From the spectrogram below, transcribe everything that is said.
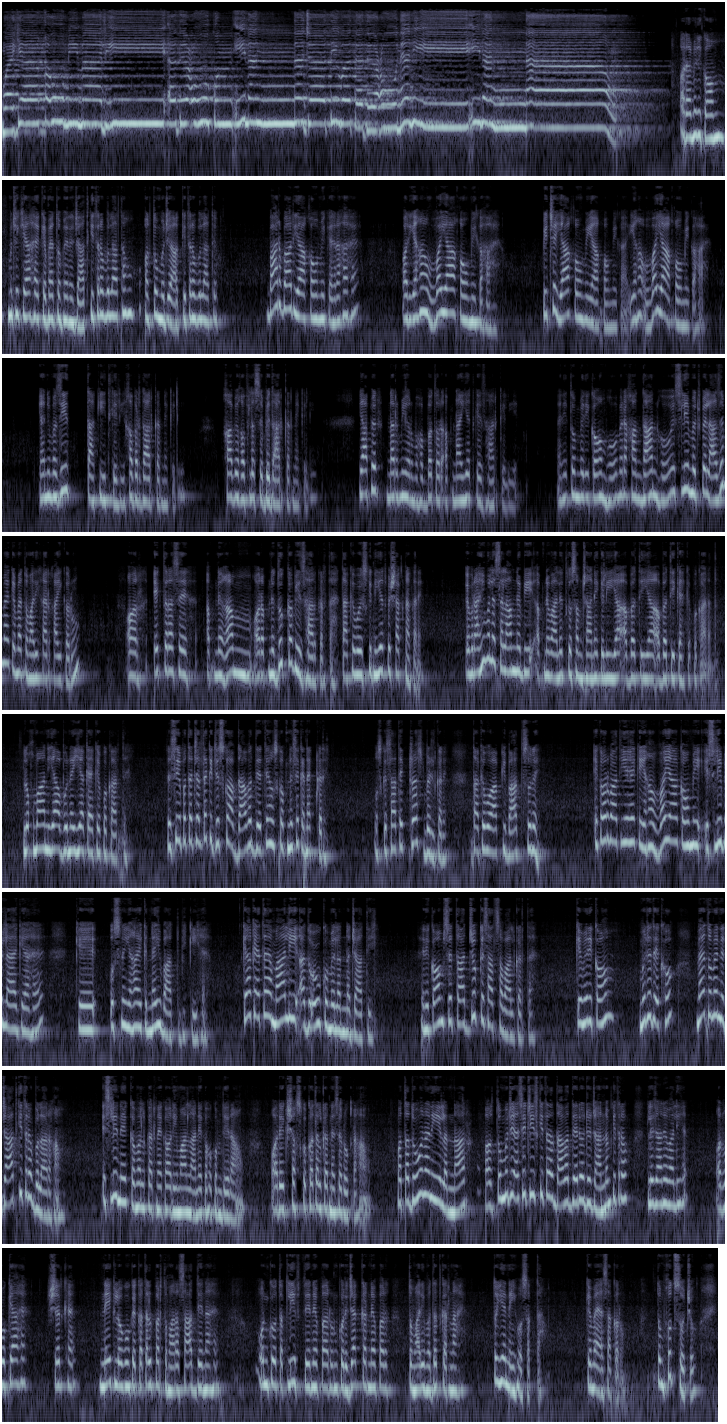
وَيَا قَوْمِ مَا لِي أَدْعُوكُمْ إِلَى النَّجَاةِ وَتَدْعُونَنِي إِلَى النَّارِ اور اے میری قوم، مجھے کیا ہے کہ میں تمہیں نجات کی طرف بلاتا ہوں اور تم مجھے آگ کی طرف بلاتے ہو؟ بار بار یا قومی کہہ رہا ہے اور یہاں و یا قومی کہا ہے۔ پیچھے یا قومی یا قومی کا یہاں و یا قومی کہا ہے۔ یعنی مزید تاکید کے لیے، خبردار کرنے کے لیے، خواب غفلت سے بیدار کرنے کے لیے، یا پھر نرمی اور محبت اور اپنائیت کے اظہار کے لیے۔ یعنی تم میری قوم ہو، میرا خاندان ہو، اس لیے مجھ پہ لازم ہے کہ میں تمہاری خیر خائی کروں۔ اور ایک طرح سے اپنے غم اور اپنے دکھ کا بھی اظہار کرتا ہے، تاکہ وہ اس کی نیت پہ شک نہ کرے ابراہیم علیہ السلام نے بھی اپنے والد کو سمجھانے کے لیے یا ابتی یا ابتی کہہ کے پکارا تھا۔ لقمان یا بنیا کہہ کے پکارتے تو سے یہ پتا چلتا ہے کہ جس کو آپ دعوت دیتے ہیں، اس کو اپنے سے کنیکٹ کرے اس کے ساتھ ایک ٹرسٹ بلڈ کرے تاکہ وہ آپ کی بات سنے ایک اور بات یہ ہے کہ یہاں و یا قومی اس لیے بھی لایا گیا ہے کہ اس نے یہاں ایک نئی بات بھی کی ہے۔ کیا کہتا ہے؟ مالی ادعو کو ملن نہ جاتی یعنی قوم سے تعجب کے ساتھ سوال کرتا ہے کہ میری قوم، مجھے دیکھو، میں تمہیں نجات کی طرف بلا رہا ہوں۔ اس لیے نیک کمل کرنے کا اور ایمان لانے کا حکم دے رہا ہوں اور ایک شخص کو قتل کرنے سے روک رہا ہوں۔ وہ تدون نہیں لنار اور تم مجھے ایسی چیز کی طرف دعوت دے رہے ہو جو جہنم کی طرف لے جانے والی ہے۔ اور وہ کیا ہے؟ شرک ہے۔ نیک لوگوں کے قتل پر تمہارا ساتھ دینا ہے۔ ان کو تکلیف دینے پر، ان کو ریجیکٹ کرنے پر تمہاری مدد کرنا ہے۔ تو یہ نہیں ہو سکتا کہ میں ایسا کروں۔ تم خود سوچو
